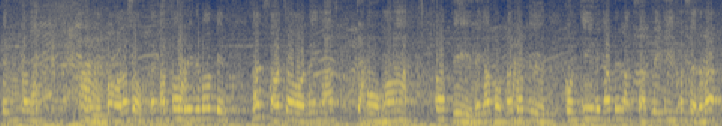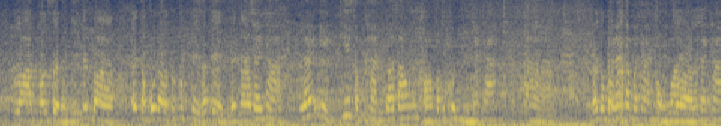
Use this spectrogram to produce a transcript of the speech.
เป็นประธานค่ะหรือมหรสพนะครับก็จ้ะเรียกได้ว่าเป็นท่านสจนะครับจ้ะโอภาสชอบดีนะครับผมนั่นค่ะก็คือคนที่นะครับได้รังสรรค์เวทีคอนเสิร์ตหรือว่าลานคอนเสิร์ตแห่งนี้ขึ้นมาให้กับพวกเราทุกๆปีนั่นเองนะครับ ใช่ค่ะ แล้วอีกที่สำคัญก็ต้องขอขอบพระคุณนะคะอ่า คณะกรรมการของวัดนะคะ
